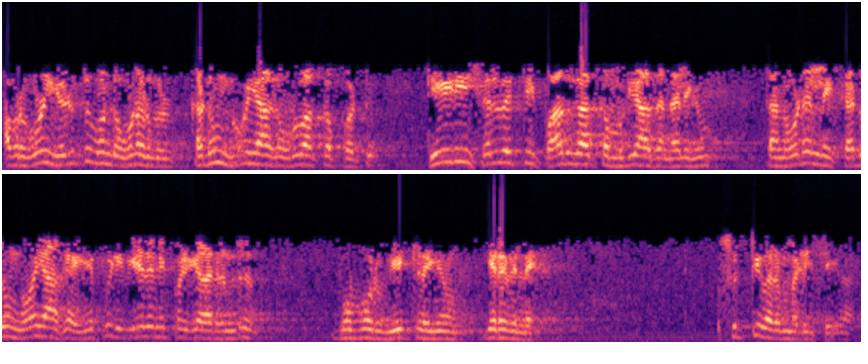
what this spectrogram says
அவர்களுடன் எடுத்துக்கொண்ட உணர்வுகள் கடும் நோயாக உருவாக்கப்பட்டு தேடி செல்வத்தை பாதுகாக்க முடியாத நிலையும் தன் உடலை கடும் நோயாக எப்படி வேதனைப்படுகிறார் என்று ஒவ்வொரு வீட்டிலையும் இரவில்லை. சுற்றி வரும்படி செய்வார்.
